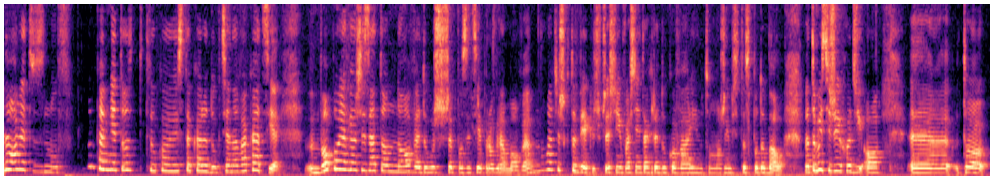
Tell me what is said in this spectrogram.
No ale to znów pewnie to tylko jest taka redukcja na wakacje, bo pojawią się za to nowe, dłuższe pozycje programowe. No chociaż kto wie, jak już wcześniej właśnie tak redukowali, no to może im się to spodobało. Natomiast jeżeli chodzi o e, to,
